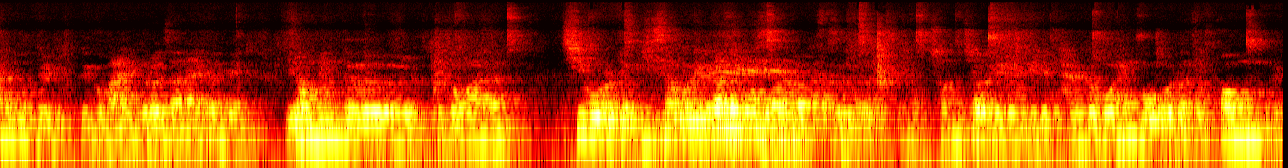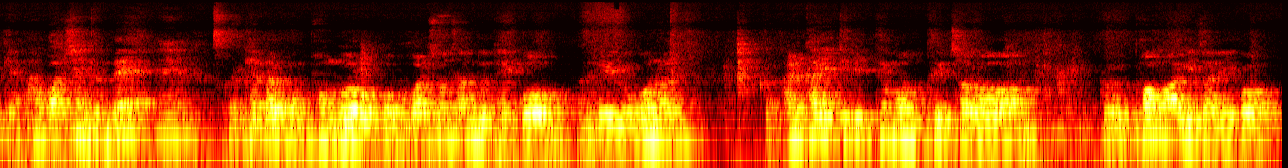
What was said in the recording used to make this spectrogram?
하는 분들도 있고 많이 그러잖아요. 근데 이런 분들 그동안은 치호를 좀 희석을 해가지고 네, 뭐 맞아요. 그 전처리로 미리 바르고 헹구고 해서 펌 이렇게 하고 하셨는데 네. 그렇게 하다 보면 번거롭고 모발 손상도 되고 근데 요거는 그 알카리 트리트먼트처럼 그 펌하기 전에 이거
